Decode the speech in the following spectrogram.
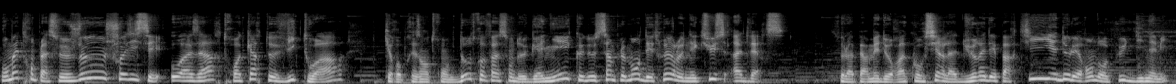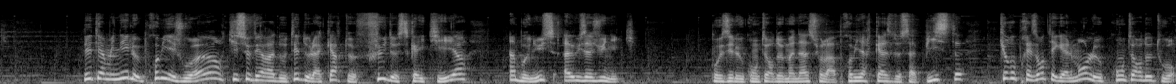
Pour mettre en place le jeu, choisissez au hasard trois cartes victoire, qui représenteront d'autres façons de gagner que de simplement détruire le Nexus adverse. Cela permet de raccourcir la durée des parties et de les rendre plus dynamiques. Déterminez le premier joueur qui se verra doté de la carte Flux de Skytier, un bonus à usage unique. Posez le compteur de mana sur la première case de sa piste, qui représente également le compteur de tour.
